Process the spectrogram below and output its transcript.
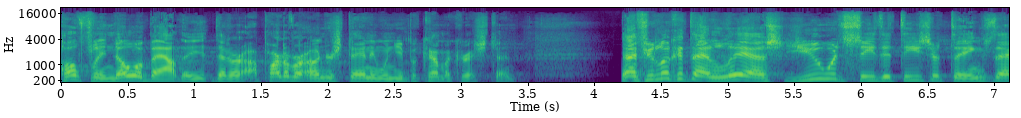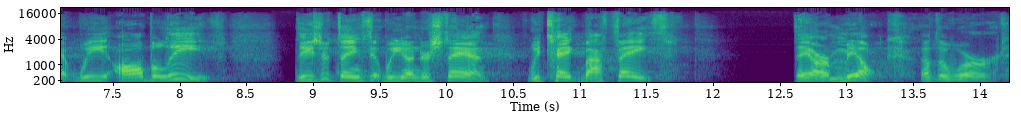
hopefully know about, that are a part of our understanding when you become a Christian. Now, if you look at that list, you would see that these are things that we all believe. These are things that we understand. We take by faith. They are milk of the word.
